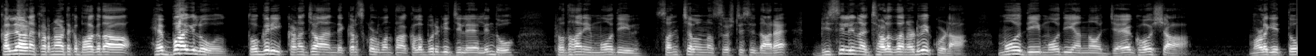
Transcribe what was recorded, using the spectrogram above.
ಕಲ್ಯಾಣ ಕರ್ನಾಟಕ ಭಾಗದ ಹೆಬ್ಬಾಗಿಲು ತೊಗರಿ ಕಣಜ ಎಂದೇ ಕರೆಸಿಕೊಳ್ಳುವಂತಹ ಕಲಬುರಗಿ ಜಿಲ್ಲೆಯಲ್ಲಿಂದು ಪ್ರಧಾನಿ ಮೋದಿ ಸಂಚಲನ ಸೃಷ್ಟಿಸಿದ್ದಾರೆ. ಬಿಸಿಲಿನ ಝಳದ ನಡುವೆ ಕೂಡ ಮೋದಿ ಮೋದಿ ಅನ್ನೋ ಜಯಘೋಷ ಮೊಳಗಿತ್ತು.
